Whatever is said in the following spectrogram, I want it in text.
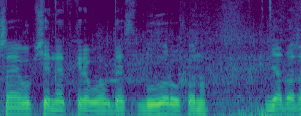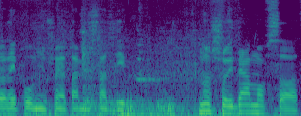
ще взагалі не відкривав. Десь було. Ну. Я навіть не пам'ятаю, що я там і садив. Ну що, йдемо в сад.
